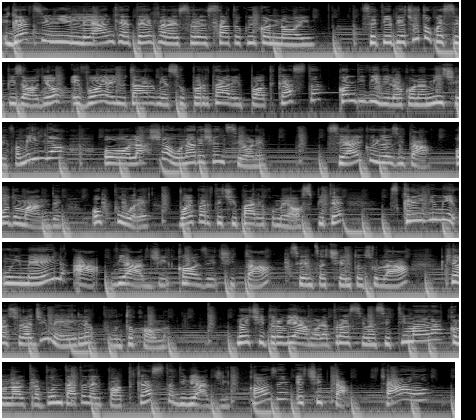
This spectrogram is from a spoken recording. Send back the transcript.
grazie mille anche a te per essere stato qui con noi. Se ti è piaciuto questo episodio e vuoi aiutarmi a supportare il podcast, condividilo con amici e famiglia o lascia una recensione. Se hai curiosità o domande oppure vuoi partecipare come ospite, scrivimi un'email a viaggi cose città senza accento sulla a chiocciolagmail.com. Noi ci troviamo la prossima settimana con un'altra puntata del podcast di Viaggi, Cose e Città. Ciao!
